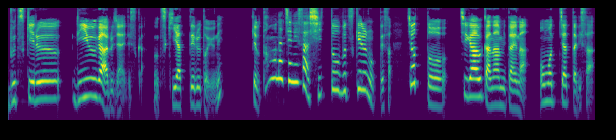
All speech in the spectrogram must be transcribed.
ぶつける理由があるじゃないですか。付き合ってるというね。けど友達にさ、嫉妬をぶつけるのってさ、ちょっと違うかなみたいな思っちゃったりさ、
